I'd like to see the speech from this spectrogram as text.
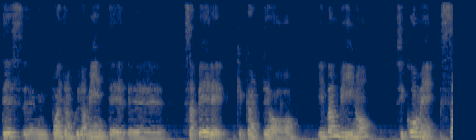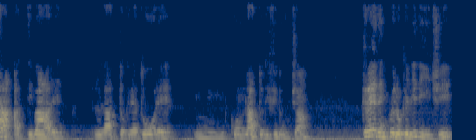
te eh, puoi tranquillamente eh, sapere che carte ho, il bambino, siccome sa attivare l'atto creatore mh, mm, con l'atto di fiducia, crede in quello che gli dici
